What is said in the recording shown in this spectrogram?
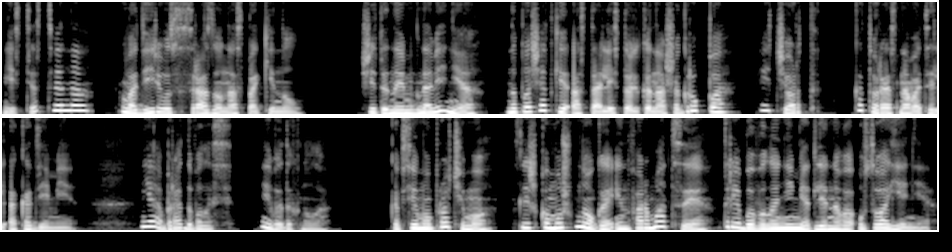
Естественно, Вадириус сразу нас покинул. Считанные мгновения на площадке остались только наша группа и чёрт, который основатель Академии. Я обрадовалась и выдохнула. Ко всему прочему, слишком уж много информации требовало немедленного усвоения.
